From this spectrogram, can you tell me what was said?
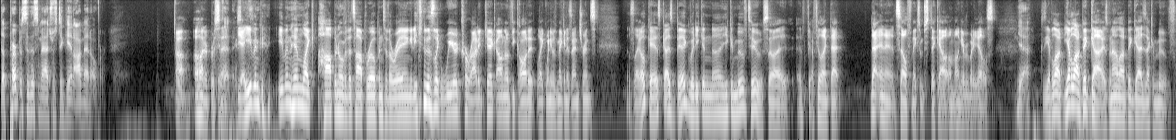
the purpose of this match was to get Ahmed over. Oh, a 100%. Yeah, sense. even even him like hopping over the top rope into the ring, and he did this like weird karate kick. I don't know if you caught it, like when he was making his entrance. It's like, okay, this guy's big, but he can uh, he can move too. So I I feel like that that in itself makes him stick out among everybody else Yeah, because you have a lot you have a lot of big guys, but not a lot of big guys that can move.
